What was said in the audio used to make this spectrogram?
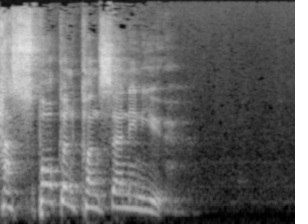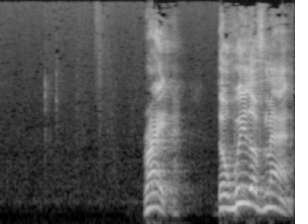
has spoken concerning you. Right? The will of man.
